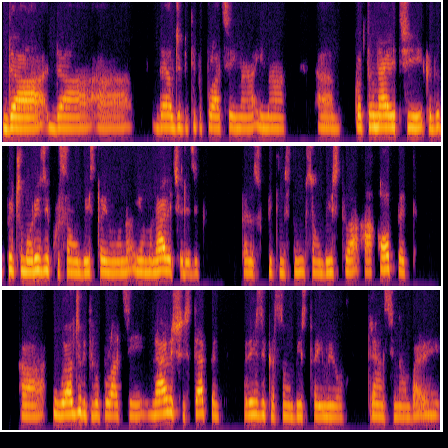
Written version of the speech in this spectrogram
da, da, a, da LGBT populacija ima, ima a, gotovo najveći, kada pričamo o riziku samoubistva, imamo, imamo najveći rizik kada su pitanje samoubistva, a opet a, u LGBT populaciji najviši stepen rizika samoubistva imaju trans i non-binary,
